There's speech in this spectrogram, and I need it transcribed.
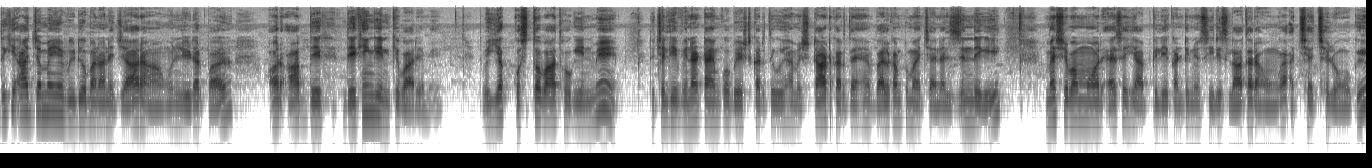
देखिए, आज जब मैं ये वीडियो बनाने जा रहा हूँ इन लीडर पर, और आप देख, देखेंगे इनके बारे में तो भैया कुछ तो बात होगी इनमें। तो चलिए, बिना टाइम को वेस्ट करते हुए हम स्टार्ट करते हैं। वेलकम टू माय चैनल ज़िंदगी। मैं शिवम और ऐसे ही आपके लिए कंटिन्यू सीरीज़ लाता रहूँगा अच्छे अच्छे लोगों की।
